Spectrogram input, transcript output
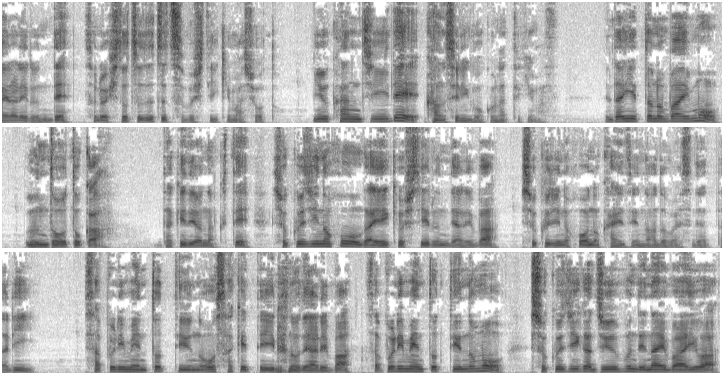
えられるんで、それを一つずつ潰していきましょうと。いう感じでカウンセリングを行ってきます。ダイエットの場合も運動とかだけではなくて、食事の方が影響しているんであれば、食事の方の改善のアドバイスであったり、サプリメントっていうのを避けているのであれば、サプリメントっていうのも食事が十分でない場合は、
